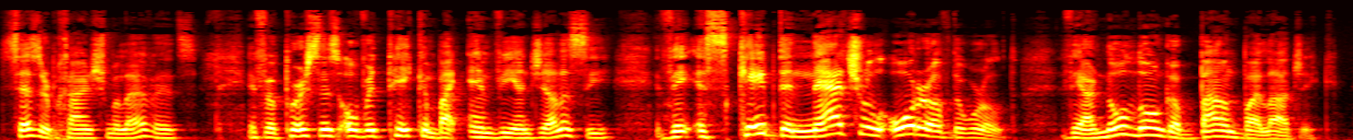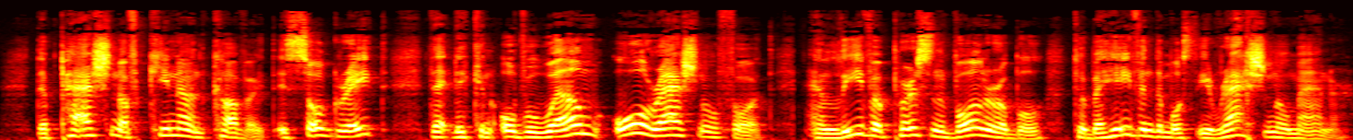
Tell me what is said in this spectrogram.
Says Reb Chaim Shmulevitz, if a person is overtaken by envy and jealousy, they escape the natural order of the world. They are no longer bound by logic. The passion of kina and covet is so great that it can overwhelm all rational thought and leave a person vulnerable to behave in the most irrational manner.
